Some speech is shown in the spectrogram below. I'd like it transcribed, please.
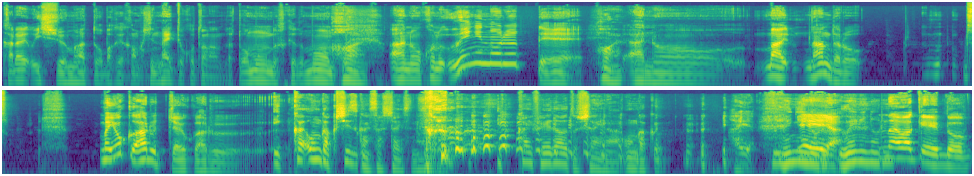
から一周回ってお化けかもしれないってことなんだと思うんですけども、はい。あのこの上に乗るって、はい。あのまあなんだろうまあよくあるっちゃよくある。一回音楽静かにさせたいですね。一回フェードアウトしたいな音楽。いやいや。上に乗るいやいや。上に乗る。なわけの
